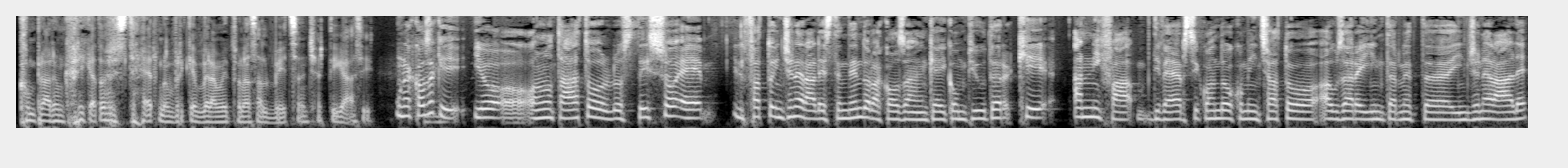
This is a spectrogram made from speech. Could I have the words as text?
comprare un caricatore esterno perché è veramente una salvezza in certi casi. Una cosa che io ho notato lo stesso è il fatto in generale, estendendo la cosa anche ai computer, che anni fa diversi, quando ho cominciato a usare internet eh, in generale,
